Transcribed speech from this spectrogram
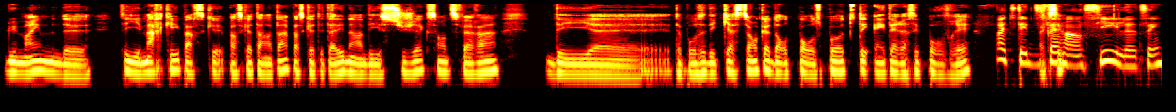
lui-même de t'sais, il est marqué parce que parce que t'entends parce que t'es allé dans des sujets qui sont différents des euh, t'as posé des questions que d'autres posent pas tu t'es intéressé pour vrai Ouais, tu t'es différencié, là, tu sais.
